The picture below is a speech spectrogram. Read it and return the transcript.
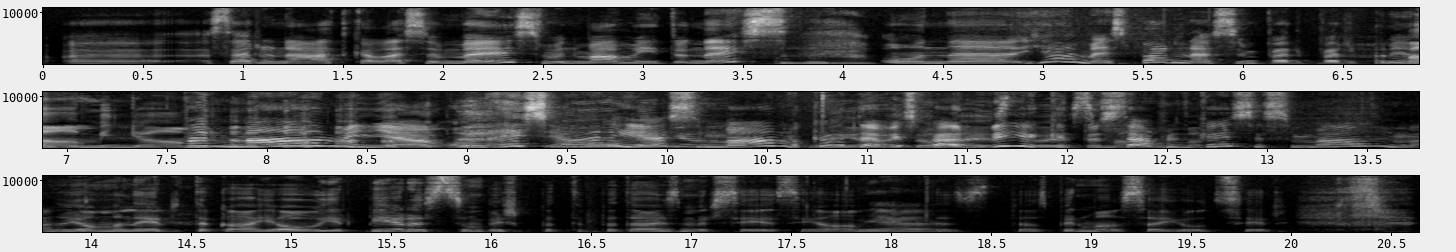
sarunā atkal esam mēs, mana mamīte un es. Un, jā, mēs parunāsim par, par, par māmiņām. Par māmiņām. Un es jau arī esmu mamma. Kā jā, tev vispār domāju, bija, kad tu saprati, ka es esmu mamma? Nu, jau man ir tā kā jau ir pierasts un bišķi pat, pat aizmirsies. Jā. Jā. Tas, tās pirmās sajūtas ir.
